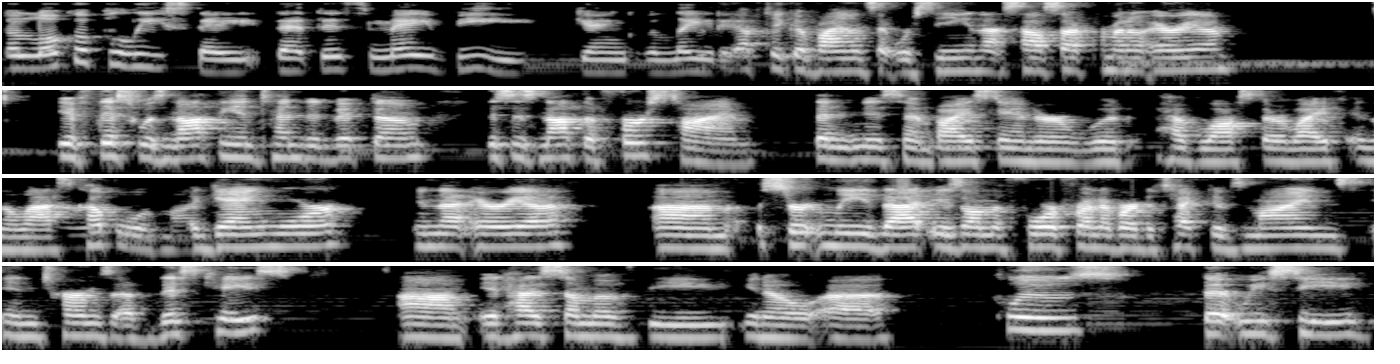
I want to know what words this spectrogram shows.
The local police state that this may be gang related. The uptick of violence that we're seeing in that South Sacramento area, if this was not the intended victim, this is not the first time that an innocent bystander would have lost their life in the last couple of months. A gang war in that area um, certainly, that is on the forefront of our detectives' minds in terms of this case. Um, it has some of the, you know, uh, clues that we see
